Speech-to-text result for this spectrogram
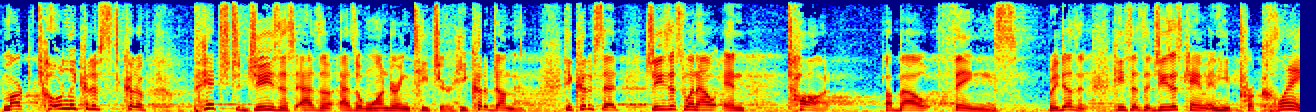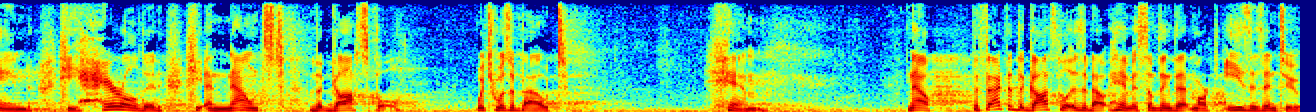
Mark totally could have, could have pitched Jesus as a, as a wandering teacher. He could have done that. He could have said, Jesus went out and taught about things, But he doesn't. He says that Jesus came and he proclaimed, he heralded, he announced the gospel, which was about him. Now, the fact that the gospel is about him is something that Mark eases into.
